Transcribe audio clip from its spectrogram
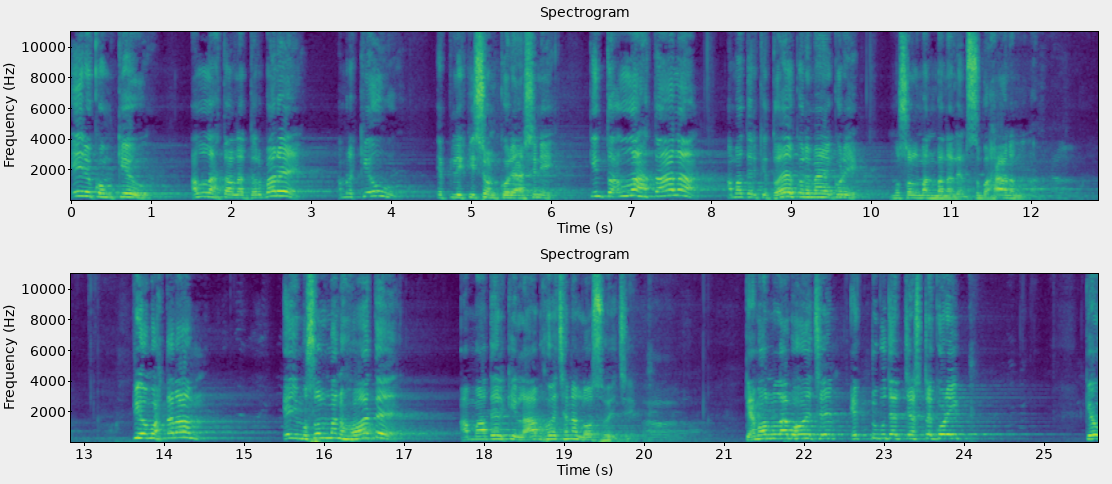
এইরকম কেউ আল্লাহ তাআলার দরবারে আমরা কেউ অ্যাপ্লিকেশন করে আসিনি। কিন্তু আল্লাহ তাআলা আমাদেরকে দয়া করে মায়া করে মুসলমান বানালেন সুবাহান আল্লাহ প্রিয় মোহতারাম, এই মুসলমান হওয়াতে আমাদের কি লাভ হয়েছে না লস হয়েছে? কেমন লাভ হয়েছে? একটু বোঝার চেষ্টা করি। কেউ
